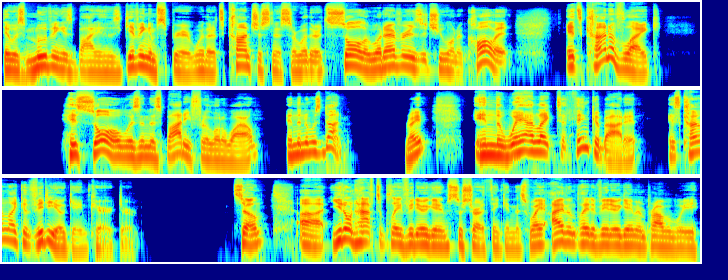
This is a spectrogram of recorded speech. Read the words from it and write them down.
that was moving his body, that was giving him spirit, whether it's consciousness or whether it's soul or whatever it is that you want to call it. It's kind of like his soul was in this body for a little while and then it was done, right? And the way I like to think about it is kind of like a video game character. So uh, you don't have to play video games to start thinking this way. I haven't played a video game in probably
